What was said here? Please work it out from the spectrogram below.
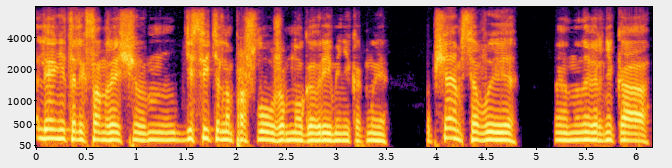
Леонид Александрович, действительно прошло уже много времени, как мы общаемся. Вы наверняка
